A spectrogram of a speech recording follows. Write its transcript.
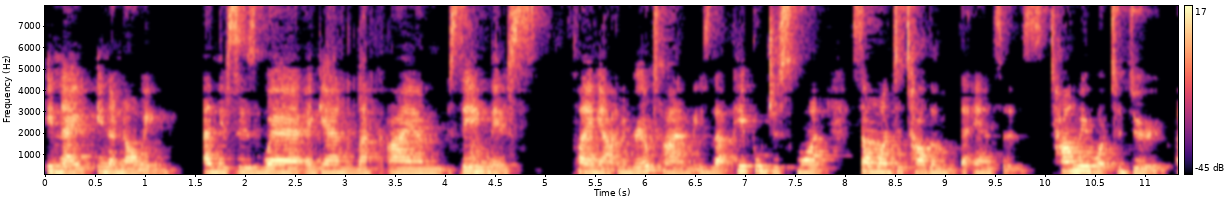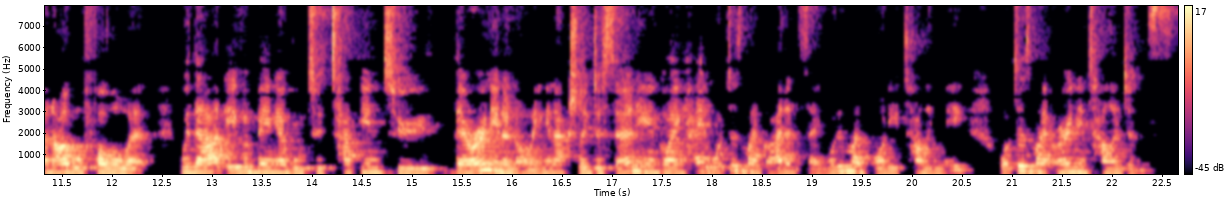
innate inner knowing. And this is where, again, like I am seeing this playing out in real time is that people just want someone to tell them the answers. Tell me what to do and I will follow it without even being able to tap into their own inner knowing and actually discerning and going, hey, what does my guidance say? What is my body telling me? What does my own intelligence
